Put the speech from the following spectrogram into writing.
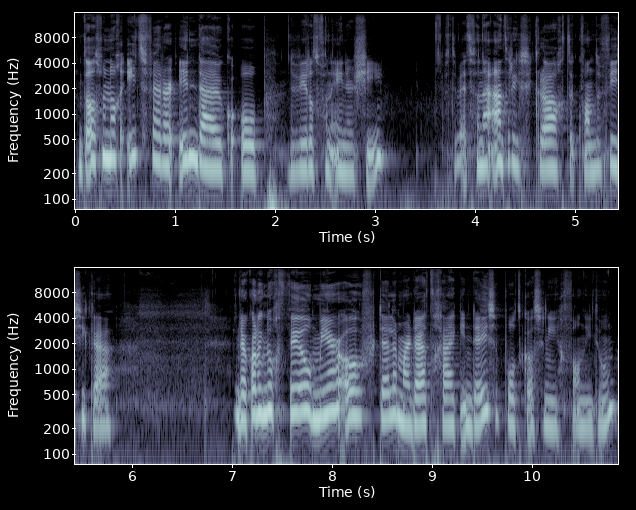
Want als we nog iets verder induiken op de wereld van energie, de wet van de aantrekkingskracht, de kwantumfysica. En daar kan ik nog veel meer over vertellen, maar dat ga ik in deze podcast in ieder geval niet doen.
